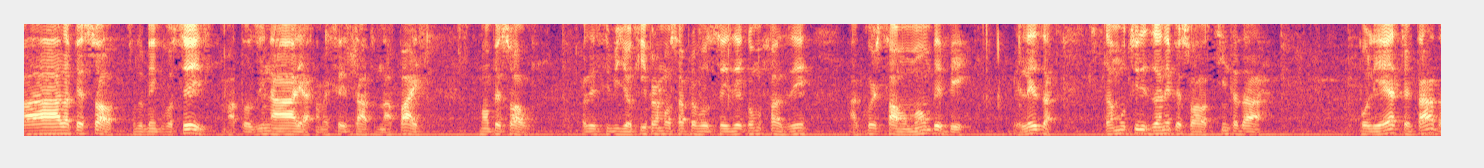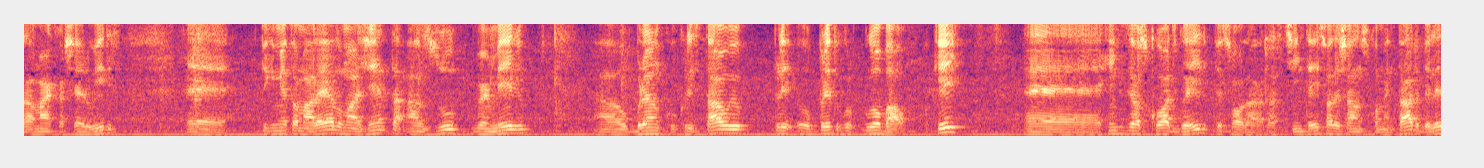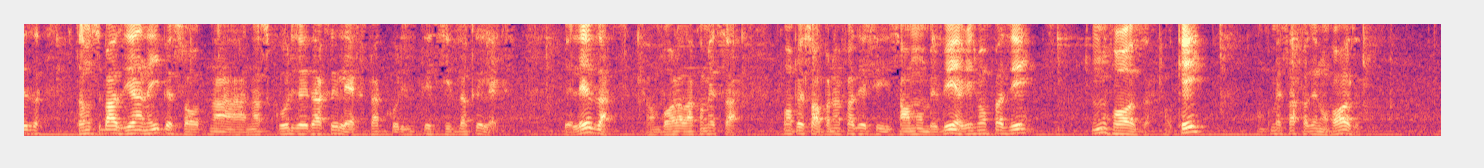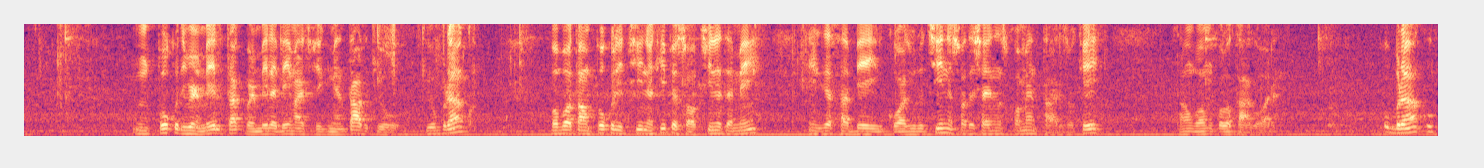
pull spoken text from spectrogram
Fala pessoal, tudo bem com vocês? Matosinho na área, como é que vocês estão? Tudo na paz? Bom pessoal, vou fazer esse vídeo aqui para mostrar para vocês aí como fazer a cor salmão bebê, beleza? Estamos utilizando aí pessoal a tinta da poliéster, tá? Da marca Cheryl Iris, é, pigmento amarelo, magenta, azul, vermelho, ah, o branco cristal e o, o preto global, ok? É, quem quiser os códigos aí, pessoal da, das tintas aí, só deixar nos comentários, beleza? Estamos se baseando aí, pessoal, na, nas cores aí da Acrylex, tá? Cores de tecido da Acrylex, beleza? Então bora lá começar. Bom, pessoal, para nós fazer esse salmão bebê, a gente vai fazer um rosa, ok? Vamos começar fazendo um rosa. Um pouco de vermelho, tá? O vermelho é bem mais pigmentado que o, que o branco. Vou botar um pouco de tina aqui, pessoal. Tina também. Quem quiser saber o código do tina, é só deixar aí nos comentários, ok? Então vamos colocar agora o branco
